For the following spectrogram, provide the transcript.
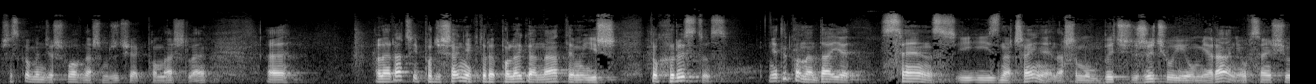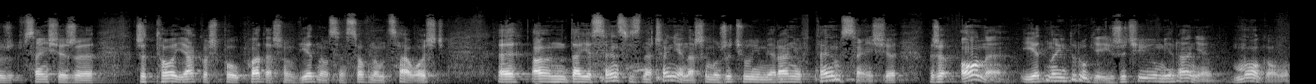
wszystko będzie szło w naszym życiu jak po maśle, e, ale raczej pocieszenie, które polega na tym, iż to Chrystus nie tylko nadaje sens i, i, znaczenie naszemu być, życiu i umieraniu, w sensie, w sensie że, że to jakoś poukłada się w jedną sensowną całość, e, ale daje sens i znaczenie naszemu życiu i umieraniu w tym sensie, że one, jedno i drugie, i życie i umieranie, mogą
